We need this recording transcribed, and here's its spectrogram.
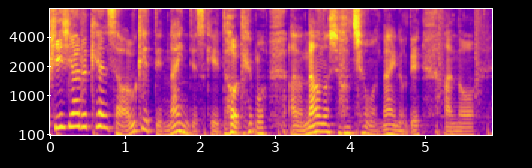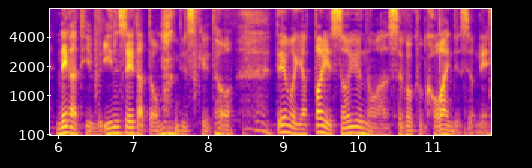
PCR 検査は受けてないんですけど、でも、あの、何の症状もないので、あの、ネガティブ、陰性だと思うんですけど、でもやっぱりそういうのはすごく怖いんですよね。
